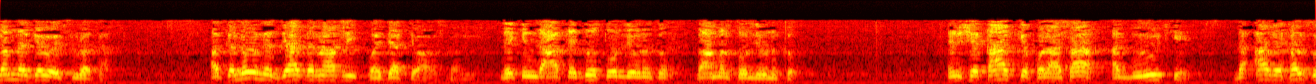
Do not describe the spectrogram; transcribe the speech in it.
کم درکې وای پورا کا اکلو نه زیات نه اخلي وای زیات کې واغسته لیکن د عقیدو ټول لیونه کو د عمل ټول لیونه کو انشقاق کې خلاصہ البروج کې د هغه خلکو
